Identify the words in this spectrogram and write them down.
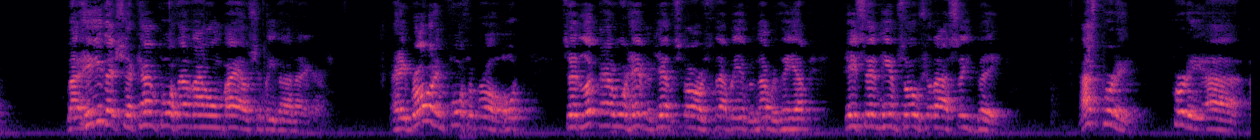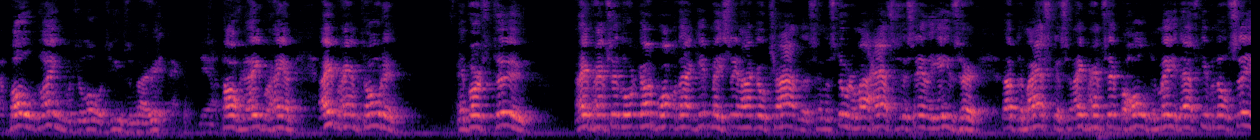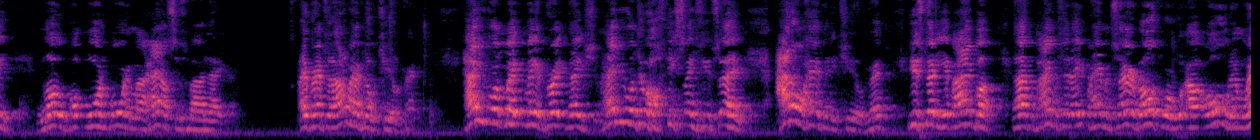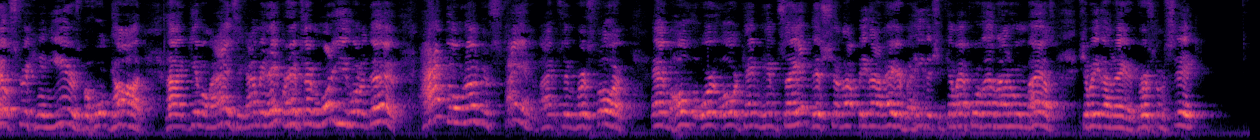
but he that shall come forth out of thine own bowels shall be thine heir. And he brought him forth abroad, said, Look now toward heaven and tell the stars if thou be able to number them. He said to him, So shall thy seed be. That's pretty, pretty uh, bold language the Lord's using there, isn't it? Yeah. talking to Abraham. Abraham told him in verse 2, Abraham said, Lord God, what will thou give me, seeing I go childless? And the steward of my house is this Eliezer of Damascus. And Abraham said, Behold, to me thou hast given no seed, and lo, one born in my house is mine heir. Abraham said, I don't have no children. How you going to make me a great nation? How you going to do all these things you say? I don't have any children. You study your Bible. Uh, the Bible said Abraham and Sarah both were uh, old and well stricken in years before God uh, give them Isaac. I mean, Abraham said, What are you going to do? I don't understand. The Bible said verse 4 And behold, the word of the Lord came to him, saying, This shall not be thine heir, but he that shall come out out of thine own house shall be thine heir. Verse number 6.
